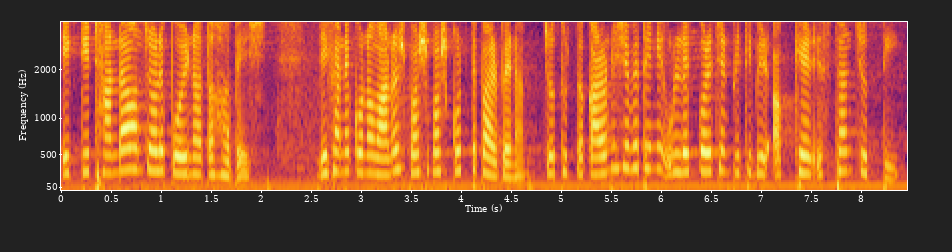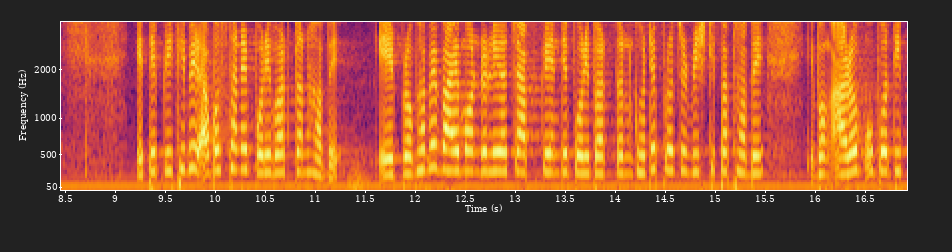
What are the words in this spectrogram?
একটি ঠান্ডা অঞ্চলে পরিণত হবে। যেখানে কোনো মানুষ বসবাস করতে পারবে না। চতুর্থ কারণ হিসেবে তিনি উল্লেখ করেছেন পৃথিবীর অক্ষের স্থানচ্যুতি এতে পৃথিবীর অবস্থানের পরিবর্তন হবে। এর প্রভাবে বায়ুমণ্ডলীয় চাপকেন্দ্রে পরিবর্তন ঘটে, প্রচুর বৃষ্টিপাত হবে এবং আরব উপদ্বীপ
